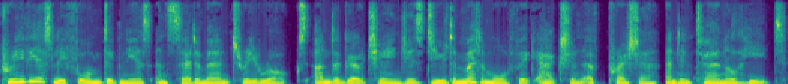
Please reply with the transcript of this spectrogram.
Previously formed igneous and sedimentary rocks undergo changes due to metamorphic action of pressure and internal heat.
